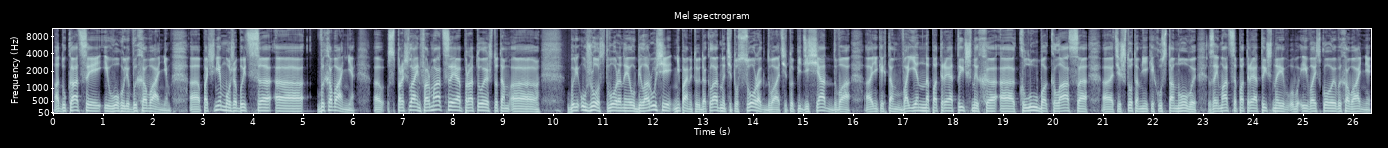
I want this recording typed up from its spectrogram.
адукацыяй і ўвогуле выхаваннем пачнем можа быть с выхавання прайшла інфармацыя про тое что там былі ўжо створаныя ў Беларусі не памятаю дакладна ці то 42 ці то 52 нейкіх там военно-патрыятычных клуба класа ці что там нейкіх установы займацца патрыятычнай і вайсковае выхаванне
